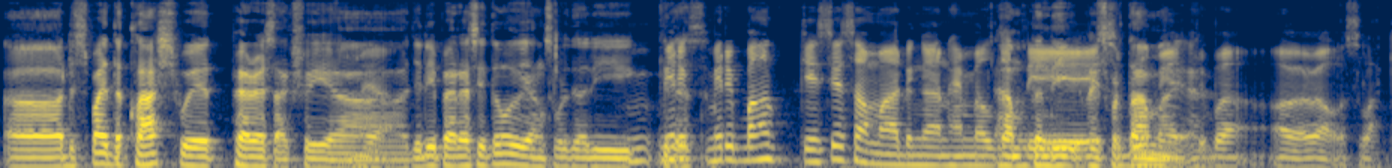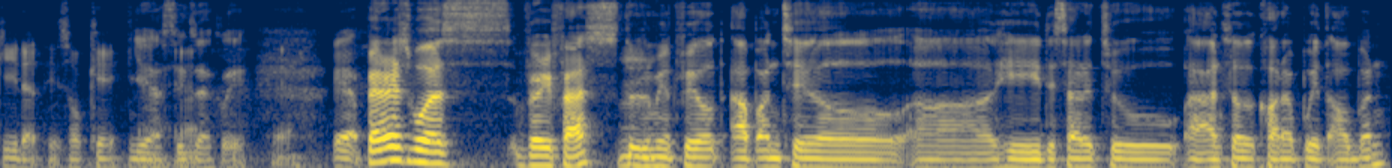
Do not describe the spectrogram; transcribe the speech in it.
Uh, despite the clash with Perez actually, uh, Yeah. jadi Perez itu yang seperti tadi mirip kita- mirip banget case-nya sama dengan Hamilton, Hamilton di di, race pertama, ya. Coba uh, well, it's lucky that is okay. Yes, Yeah. exactly. Yeah. Yeah, Perez was very fast to the Hmm. midfield up until uh, he decided to uh, until caught up with Albon.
